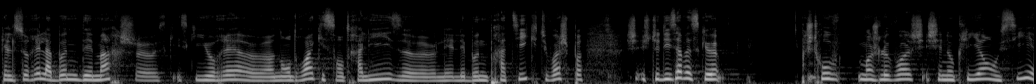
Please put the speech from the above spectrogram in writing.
quelle serait la bonne démarche Est-ce qu'il y aurait un endroit qui centralise les, bonnes pratiques? Tu vois, je, je, te dis ça parce que je trouve, moi je le vois chez, nos clients aussi,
